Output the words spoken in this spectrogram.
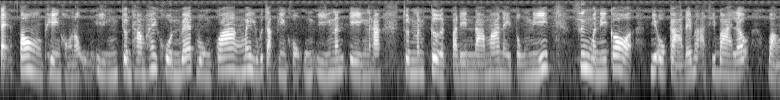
แตะต้องเพลงของน้องอุงอิง จนทำให้คนแวดวงกว้าง ไม่รู้จักเพลงของอุงอิงนั่นเองนะคะ จนมันเกิดประเด็นดราม่าในตรงนี้ ซึ่งวันนี้ก็มีโอกาสได้มาอธิบายแล้ว หวัง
